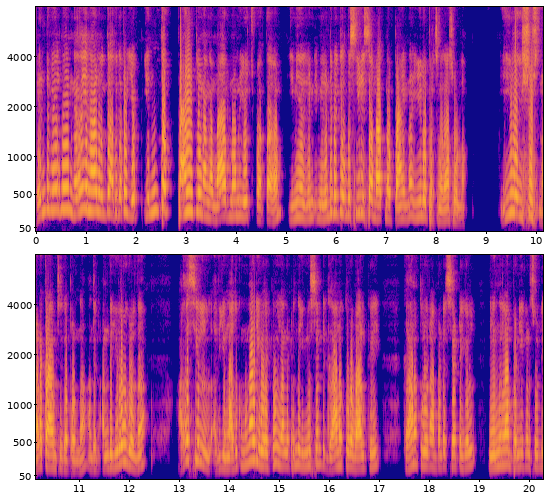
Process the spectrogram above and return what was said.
ரெண்டு பேருமே நிறைய நாள் வந்து அதுக்கப்புறம் எப் எந்த பாயிண்ட்ல நாங்க மாறினோம்னு யோசிச்சு பார்த்தா இனி ரெண்டு- இனி ரெண்டு பேர்த்தையும் ரொம்ப சீரியஸா மாத்தின பாயிண்ட்னா ஈழ பிரச்சனை தான் சொல்லலாம் ஈழ இஷ்யூஸ் நடக்க ஆரம்பிச்சதுக்கு அப்புறம் தான் அந்த அந்த இரவுகள் தான் அரசியல் அதிகமாக அதுக்கு முன்னாடி வரைக்கும் என்கிட்ட இருந்த இன்னசென்ட் கிராமத்தோட வாழ்க்கை கிராமத்தில் நான் பண்ற சேட்டைகள் நீ என்னெல்லாம் பண்ணியிருக்கேன்னு சொல்லி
